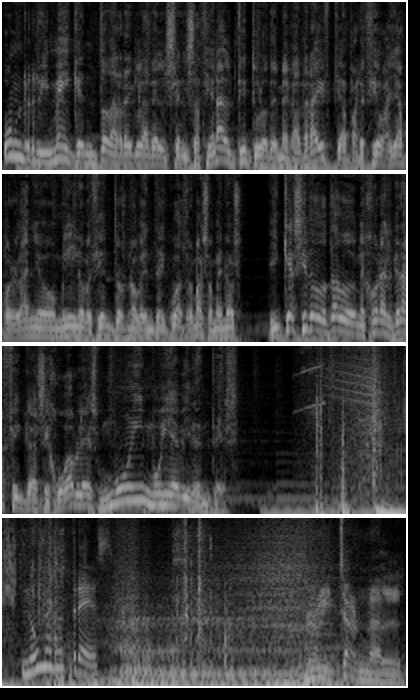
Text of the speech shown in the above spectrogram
Un remake en toda regla del sensacional título de Mega Drive que apareció allá por el año 1994 más o menos y que ha sido dotado de mejoras gráficas y jugables muy muy evidentes. Número 3. Returnal.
